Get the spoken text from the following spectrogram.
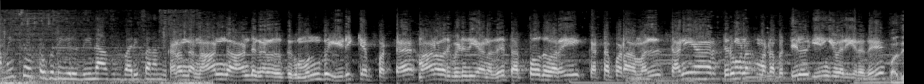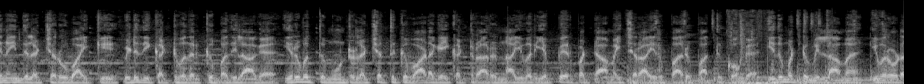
அமைச்சர் தொகுதியில் வீணாகும் வரிப்பணம் கடந்த நான்கு ஆண்டுகளுக்கு முன்பு இடிக்கப்பட்ட மாணவர் விடுதியானது தற்போது வரை கட்டப்படாமல் தனியார் திருமண மண்டபத்தில் இயங்கி வருகிறது. பதினைந்து லட்சம் ரூபாய்க்கு விடுதி கட்டுவதற்கு பதிலாக இருபத்தி மூன்று லட்சத்துக்கு வாடகை கட்டுறாருன்னா இவர் எப்பேற்பட்ட அமைச்சரா இருப்பாரு பாத்துக்கோங்க இது மட்டும் இல்லாம இவரோட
